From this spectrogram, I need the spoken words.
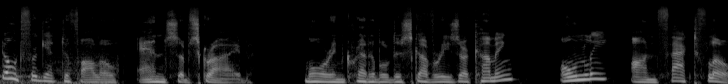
don't forget to follow and subscribe. More incredible discoveries are coming, only on Fact Flow.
